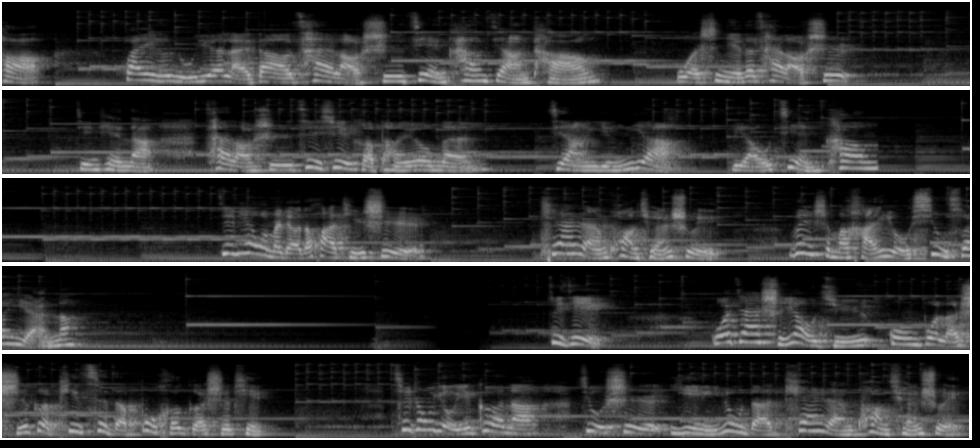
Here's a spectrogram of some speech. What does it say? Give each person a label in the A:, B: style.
A: 好，欢迎如约来到蔡老师健康讲堂，我是您的蔡老师。今天呢，蔡老师继续和朋友们讲营养、聊健康。今天我们聊的话题是：天然矿泉水为什么含有溴酸盐呢？最近。国家食药局公布了十个批次的不合格食品，其中有一个呢，就是饮用的天然矿泉水，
